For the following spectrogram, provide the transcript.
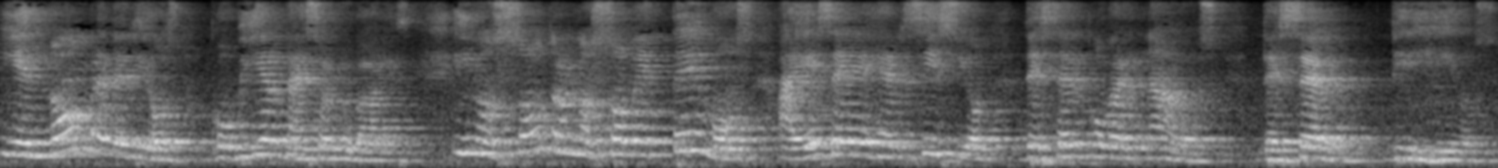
Y en nombre de Dios gobierna esos lugares. Y nosotros nos sometemos a ese ejercicio de ser gobernados, de ser dirigidos.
